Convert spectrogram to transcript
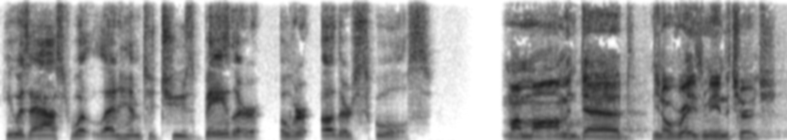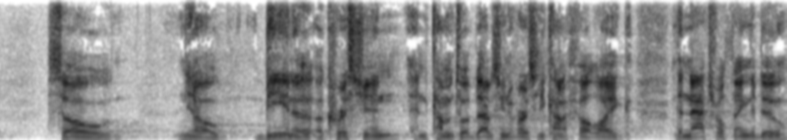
he was asked what led him to choose Baylor over other schools. My mom and dad, you know, raised me in the church. So, you know, being a, a Christian and coming to a Baptist university kind of felt like the natural thing to do.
